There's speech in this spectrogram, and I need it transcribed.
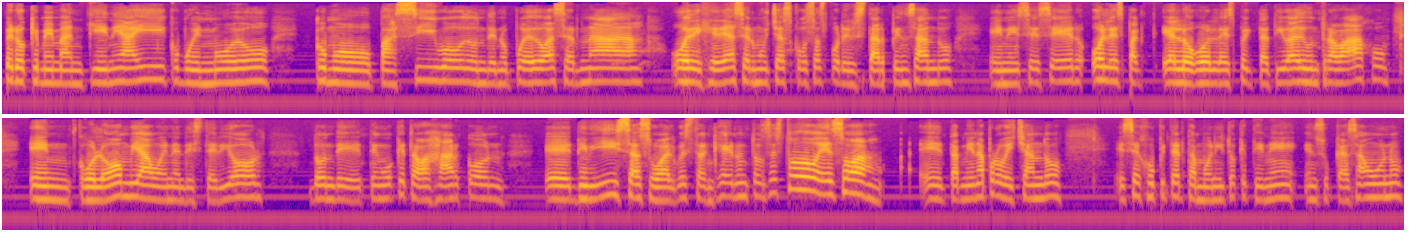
pero que me mantiene ahí como en modo como pasivo, donde no puedo hacer nada, o dejé de hacer muchas cosas por estar pensando en ese ser, o la, o la expectativa de un trabajo, en Colombia o en el exterior, donde tengo que trabajar con eh, divisas o algo extranjero. Entonces todo eso, ah, eh, también aprovechando ese Júpiter tan bonito que tiene en su casa uno,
